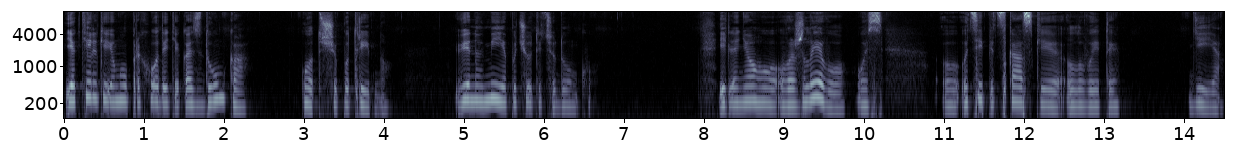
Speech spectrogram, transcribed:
Як тільки йому приходить якась думка, от що потрібно, він вміє почути цю думку. І для нього важливо ось оці підсказки ловити дія.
